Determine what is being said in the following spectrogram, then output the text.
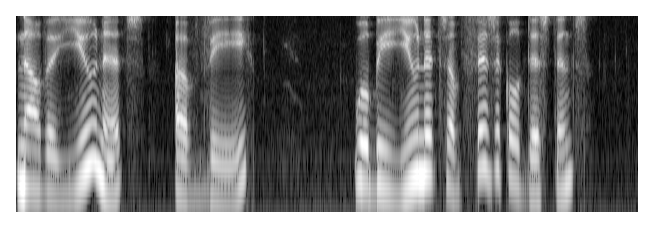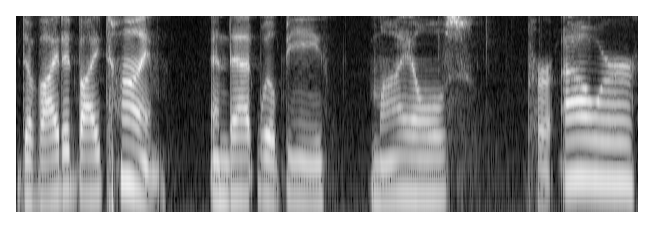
Now the units of V will be units of physical distance divided by time, and that will be miles per hour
